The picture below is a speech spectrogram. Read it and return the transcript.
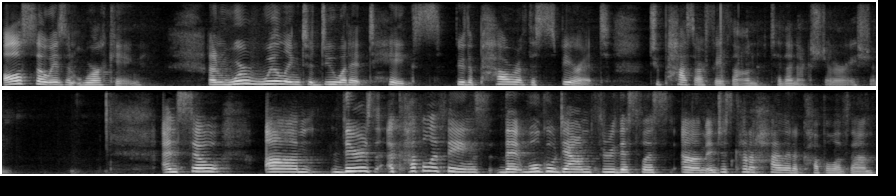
also isn't working. And we're willing to do what it takes through the power of the Spirit to pass our faith on to the next generation. And so um, there's a couple of things that we'll go down through this list um, and just kind of highlight a couple of them.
